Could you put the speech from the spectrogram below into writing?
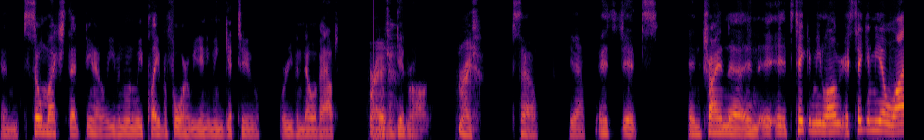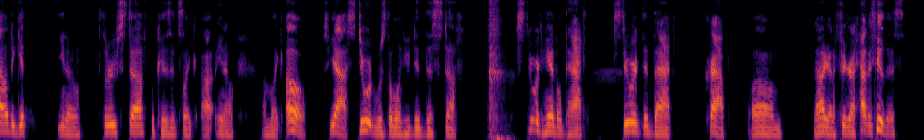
and so much that you know even when we played before we didn't even get to or even know about Right. we did wrong. Right. So yeah, it's it's and trying to and it, it's taken me longer It's taken me a while to get you know through stuff because it's like uh, you know I'm like oh yeah, Stewart was the one who did this stuff. Stewart handled that. Stewart did that. Crap. Um, now I got to figure out how to do this.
